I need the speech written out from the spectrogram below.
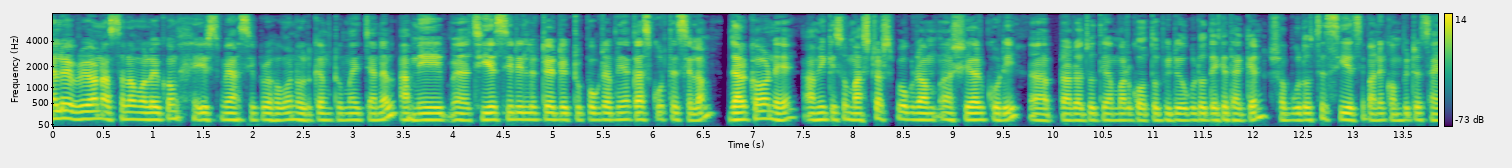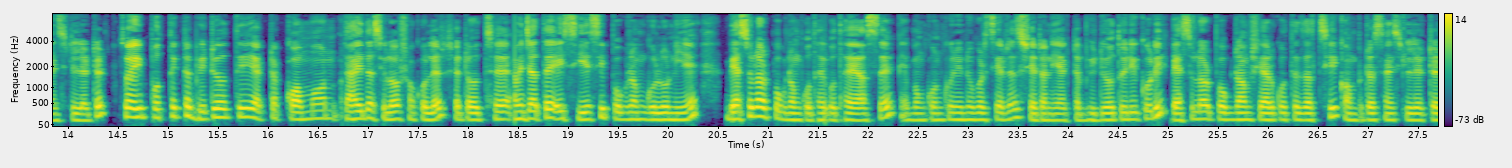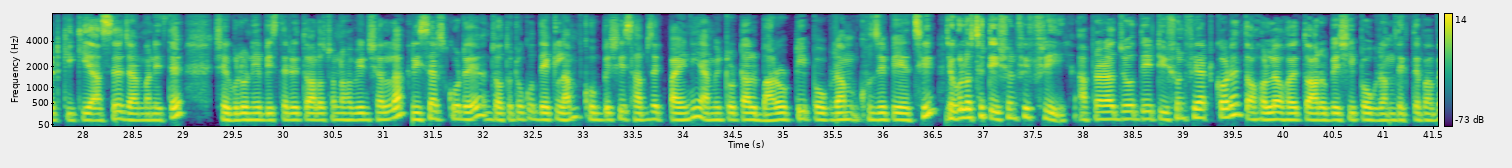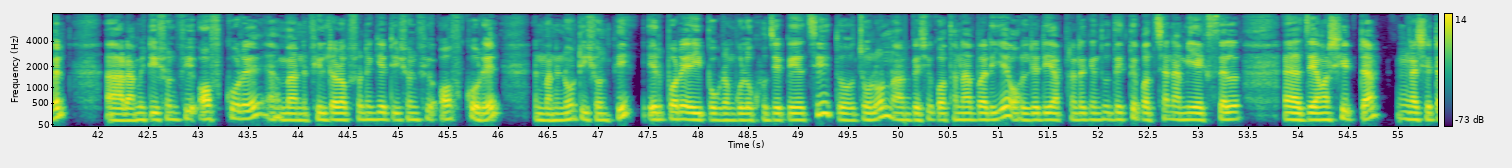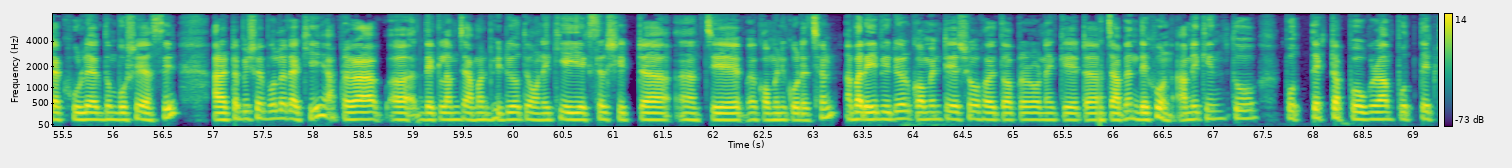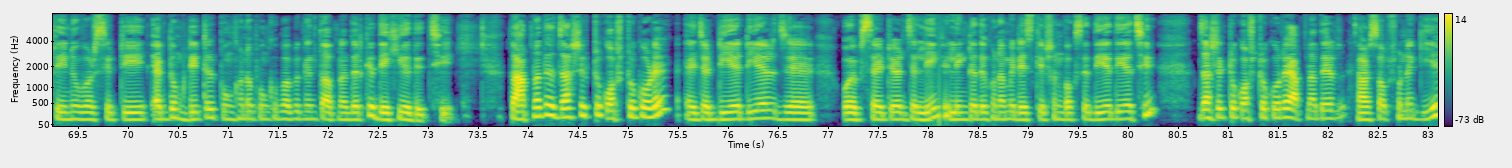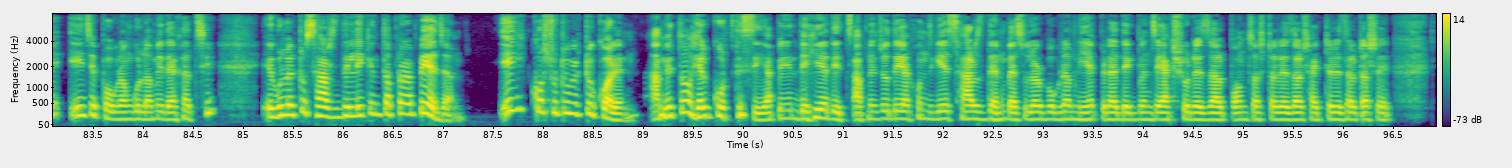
Hello everyone আসসালামু আলাইকুম it's me Asif Rahman welcome to my channel আমি CSC related একটু প্রোগ্রাম নিয়ে কাজ করতেছিলাম। যার কারণে আমি কিছু মাস্টার্স প্রোগ্রাম শেয়ার করি। আপনারা যদি আমার গত ভিডিওগুলো দেখে থাকেন, সবগুলো হচ্ছে সিএসসি মানে কম্পিউটার সায়েন্স রিলেটেড তো এই প্রত্যেকটা ভিডিওতে একটা কমন চাহিদা ছিল সকলের। সেটা হচ্ছে আমি যাতে এই সিএসসি প্রোগ্রামগুলো নিয়ে ব্যাচেলর প্রোগ্রাম কোথায় কোথায় আছে এবং কোন কোন ইউনিভার্সিটি আছে, সেটা নিয়ে একটা ভিডিও তৈরি করি। ব্যাচেলর প্রোগ্রাম শেয়ার করতে যাচ্ছি। কম্পিউটার সায়েন্স রিলেটেড কি কি আছে জার্মানিতে সেগুলো নিয়ে বিস্তারিত আলোচনা হবে ইনশাল্লাহ রিসার্চ করে যতটুকু দেখলাম, খুব বেশি সাবজেক্ট পাইনি। আমি টোটাল বারোটি প্রোগ্রাম খুঁজে পেয়েছি। যেগুলো হচ্ছে টিউশন ফি ফ্রি আপনারা যদি টিউশন ফি অ্যাড করেন, তাহলে হয়তো আরও বেশি প্রোগ্রাম দেখতে পাবেন। আর আমি টিউশন ফি অফ করে মানে ফিল্টার অপশনে গিয়ে টিউশন ফি অফ করে মানে নো টিউশন ফি এরপরে এই প্রোগ্রামগুলো খুঁজে পেয়েছি। তো চলুন, আর বেশি কথা না বাড়িয়ে অলরেডি আপনারা কিন্তু দেখতে পাচ্ছেন আমি এক্সেল যে আমার শিটটা সেটা খুলে একদম বসে আছি। আর একটা বিষয় বলে রাখি, আপনারা দেখলাম যে আমার ভিডিওতে অনেকেই এই এক্সেল শিটটা চেয়ে কমেন্ট করেছেন। আবার এই ভিডিওর কমেন্টে এসেও হয়তো আপনারা অনেকে এটা চাবেন। দেখুন, আমি কিন্তু প্রত্যেকটা প্রোগ্রাম প্রত্যেকটা ইউনিভার্সিটি একদম ডিটেল পুঙ্খানুপুঙ্খ ভাবে কিন্তু আপনাদেরকে দেখিয়ে দিচ্ছি। তো আপনাদের জাস্ট একটু কষ্ট করে এই যে ডিএডি এর যে ওয়েবসাইটের যে লিঙ্ক সেই লিঙ্কটা দেখুন, আমি ডেসক্রিপশন বক্সে দিয়ে দিয়েছি। জাস্ট একটু কষ্ট করে আপনাদের সার্চ অপশনে গিয়ে এই যে প্রোগ্রামগুলো আমি দেখাচ্ছি, এগুলো একটু সার্চ দিলেই কিন্তু আপনারা পেয়ে যান। এই কষ্টটুকু একটু করেন। আমি তো হেল্প করতেছি, আপনি দেখিয়ে দিচ্ছি আপনি যদি এখন গিয়ে সার্চ দেন ব্যাচেলর প্রোগ্রাম নিয়ে, প্রায় দেখবেন যে একশো রেজাল্ট পঞ্চাশটা রেজাল্ট ষাটটা রেজাল্ট আসে।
